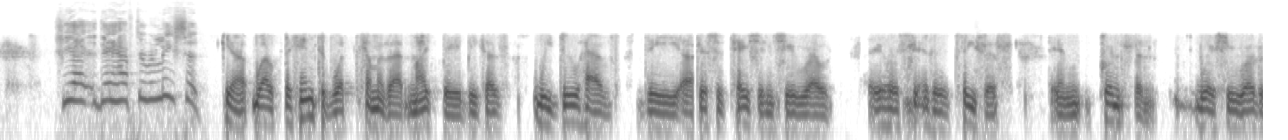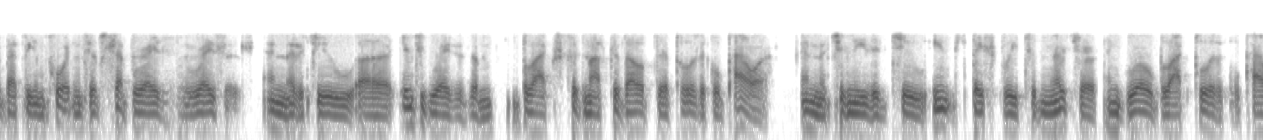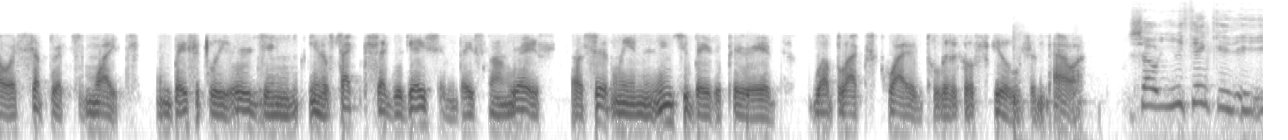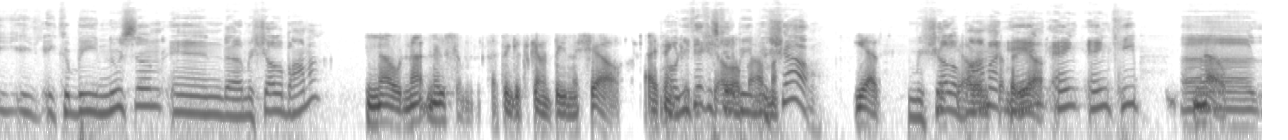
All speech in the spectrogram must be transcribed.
she they have to release it. Yeah, well, the hint of what some of that might be, because we do have the uh, dissertation she wrote, her, her thesis in Princeton, where she wrote about the importance of separating the races, and that if you uh, integrated them, blacks could not develop their political power, and that you needed to basically to nurture and grow black political power separate from whites, and basically urging, in effect, segregation based on race, uh, certainly in an incubator period, while blacks acquired political skills and power. So you think it, it, it could be Newsom and uh, Michelle Obama? No, not Newsom. I think it's going to be Michelle. I think. Oh, you think Michelle it's going to be Michelle? Yes. Michelle, Michelle Obama and and, and, and keep. Uh, no.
